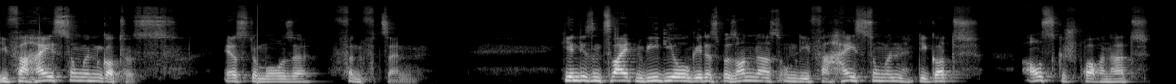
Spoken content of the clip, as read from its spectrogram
Die Verheißungen Gottes. 1. Mose 15. Hier in diesem zweiten Video geht es besonders um die Verheißungen, die Gott ausgesprochen hat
